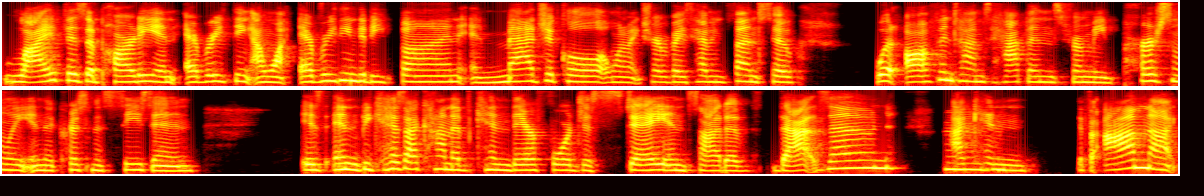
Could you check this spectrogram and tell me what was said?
life is a party and everything. I want everything to be fun and magical. I want to make sure everybody's having fun. So, what oftentimes happens for me personally in the Christmas season is, and because I kind of can therefore just stay inside of that zone, mm-hmm. I can, if I'm not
